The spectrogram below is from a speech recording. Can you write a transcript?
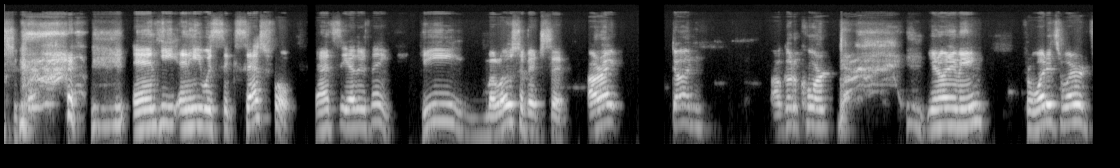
and he and he was successful. That's the other thing. He Milosevic said, "All right, done. I'll go to court." you know what I mean? For what it's worth,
